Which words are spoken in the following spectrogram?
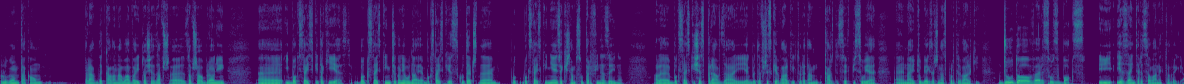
lubią taką prawdę kawa na ławę i to się zawsze, zawsze obroni. E, I boks tajski taki jest. Boks tajski niczego nie udaje. Boks tajski jest skuteczny, boks tajski nie jest jakiś tam super finezyjny, ale boks tajski się sprawdza i jakby te wszystkie walki, które tam każdy sobie wpisuje e, na YouTube, jak zaczyna sporty walki. Judo versus box i jest zainteresowany, kto wygra.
